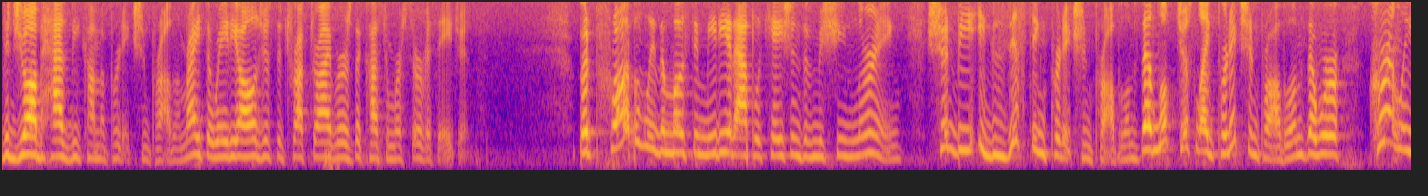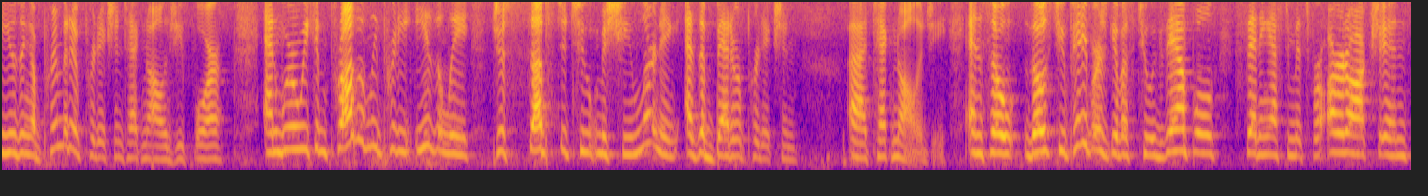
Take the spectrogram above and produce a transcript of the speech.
the job has become a prediction problem, right? The radiologists, the truck drivers, the customer service agents. But probably the most immediate applications of machine learning should be existing prediction problems that look just like prediction problems that we're currently using a primitive prediction technology for, and where we can probably pretty easily just substitute machine learning as a better prediction uh, technology. And so those two papers give us two examples, setting estimates for art auctions.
